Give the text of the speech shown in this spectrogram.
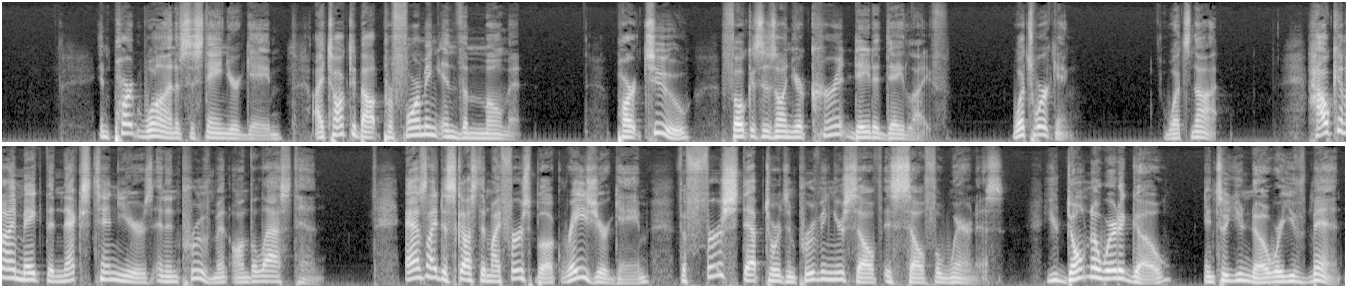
In part one of Sustain Your Game, I talked about performing in the moment. Part two focuses on your current day to day life. What's working? What's not? How can I make the next 10 years an improvement on the last 10? As I discussed in my first book, Raise Your Game, the first step towards improving yourself is self awareness. You don't know where to go, until you know where you've been.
